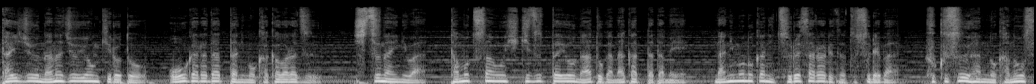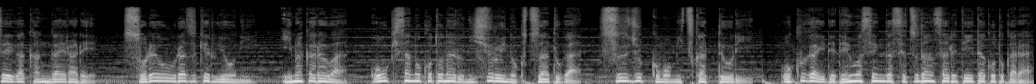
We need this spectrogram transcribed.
体重74キロと大柄だったにもかかわらず、室内には保さんを引きずったような跡がなかったため、何者かに連れ去られたとすれば、複数犯の可能性が考えられ、それを裏付けるように、今からは大きさの異なる2種類の靴跡が数十個も見つかっており、屋外で電話線が切断されていたことから、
